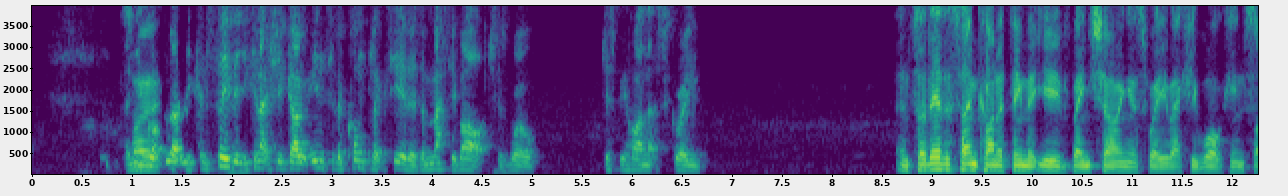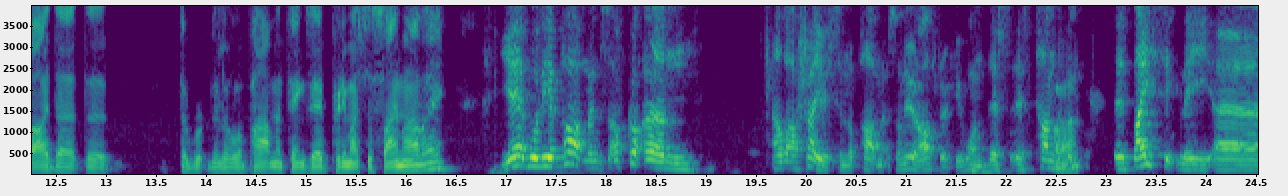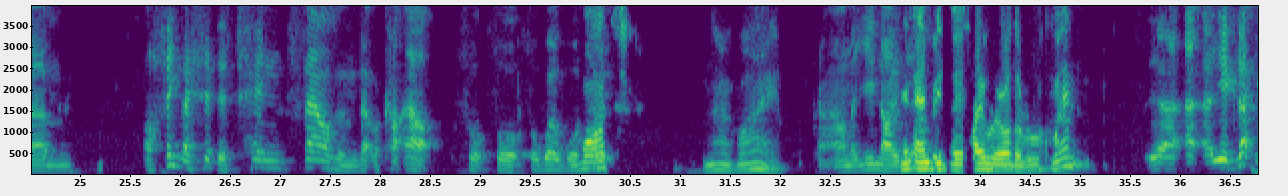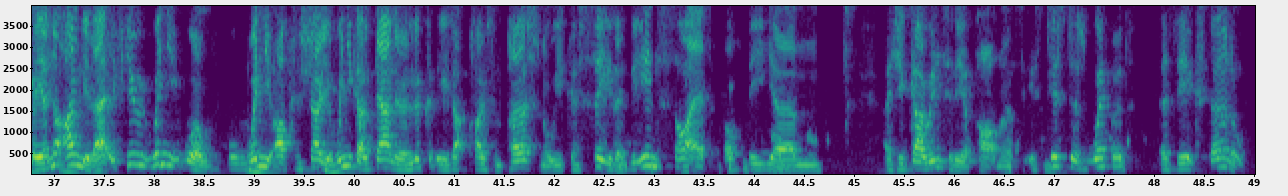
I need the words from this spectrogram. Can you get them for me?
So, and got, like, you can see that you can actually go into the complex here. There's a massive arch as well, just behind that screen. And so they're the same kind of thing that you've been showing us, where you actually walk inside the the the, the little apartment things. They're pretty much the same, are they? Yeah. Well, the apartments I've got. um I'll, I'll show you some apartments on here after if you want. There's there's tons All of right. them. There's basically um I think they said there's ten thousand that were cut out for for for World War what? II. No way. Um, you know, and, and did they say where all the rock went? Yeah, uh, uh, exactly. And not only that, if you when you well when you I can show you when you go down there and look at these up close and personal, you can see that the inside of the um as you go into the apartments is just as weathered as the external.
